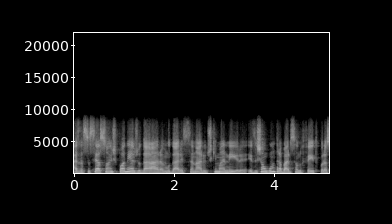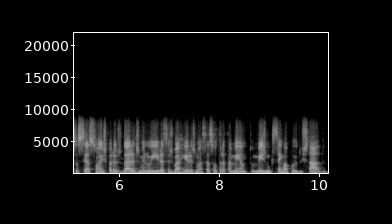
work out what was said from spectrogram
As associações podem ajudar a mudar esse cenário de que maneira? Existe algum trabalho sendo feito por associações para ajudar a diminuir essas barreiras no acesso ao tratamento, mesmo que sem o apoio do Estado?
